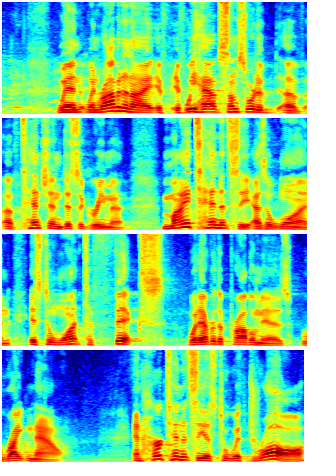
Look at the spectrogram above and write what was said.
when, when Robin and I, if, if we have some sort of, of, of tension, disagreement, my tendency as a one is to want to fix whatever the problem is right now. And her tendency is to withdraw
